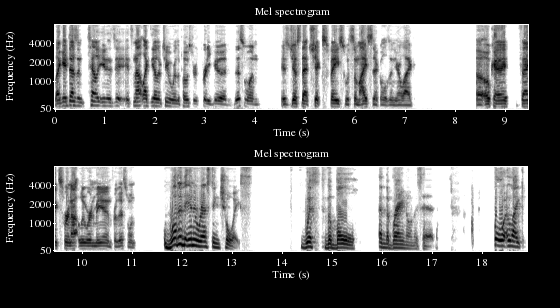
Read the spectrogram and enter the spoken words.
Like it doesn't tell you. It's, it's not like the other two where the poster is pretty good. This one is just that chick's face with some icicles, and you're like, uh, okay, thanks for not luring me in for this one. What an interesting choice with the bowl and the brain on his head. For like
